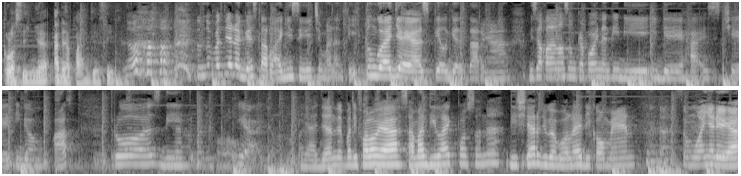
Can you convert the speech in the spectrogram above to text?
closingnya ada apa aja sih? Tentu pasti ada gestar lagi sih, cuma nanti tunggu aja ya spill gestarnya. Bisa kalian langsung kepoin nanti di IG HSC 34. Terus di Iya, jangan lupa. Ya jangan lupa di follow ya, sama di like postnya, di share juga boleh, di komen. semuanya deh ya.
